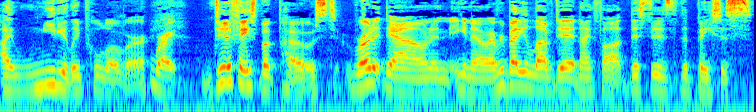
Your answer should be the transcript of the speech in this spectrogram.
I immediately pulled over. Right. Did a Facebook post, wrote it down, and you know everybody loved it, and I thought this is the basis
